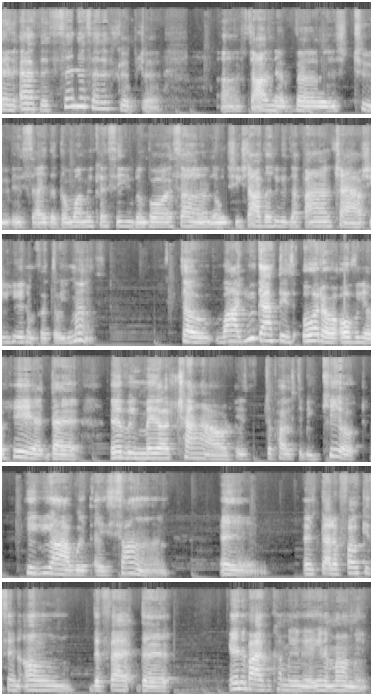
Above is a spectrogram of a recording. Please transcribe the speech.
And as it says in the scripture, uh, starting at verse 2, it says that the woman conceived and bore a son, and she saw that he was a fine child, she hid him for three months. So while you got this order over your head that every male child is supposed to be killed. Here you are with a son, And instead of focusing on the fact that anybody can come in at any moment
